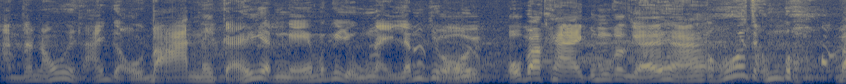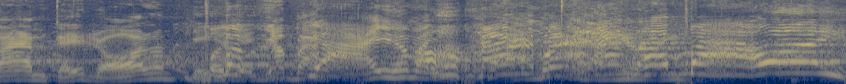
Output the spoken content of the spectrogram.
anh đã nói hồi nãy rồi ba anh hay kể anh nghe mấy cái vụ này lắm chứ bộ Ủa, bác hai cũng có kể hả ủa tổng bộ ba em kể rõ lắm chị dại hả mày Bà, bà ơi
